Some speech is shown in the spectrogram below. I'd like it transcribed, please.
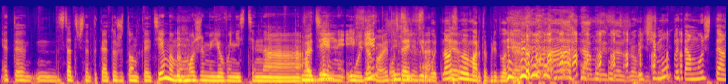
это достаточно такая тоже тонкая тема, мы можем ее вынести на В отдельный отдельный? Ой, эфир. давай, это интересно. эфир. На 8 марта предлагаю. Почему? Потому что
